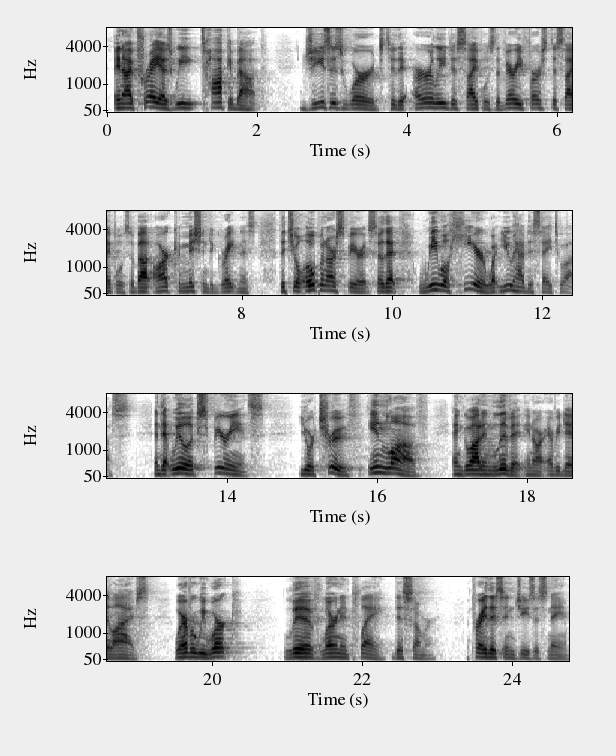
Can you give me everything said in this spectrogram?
And I pray as we talk about Jesus' words to the early disciples, the very first disciples, about our commission to greatness, that you'll open our spirits so that we will hear what you have to say to us and that we'll experience your truth in love and go out and live it in our everyday lives. Wherever we work, live, learn, and play this summer. I pray this in Jesus' name.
